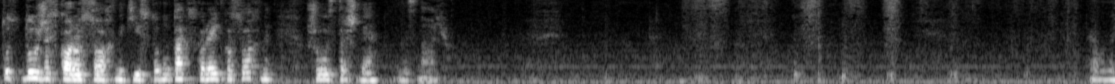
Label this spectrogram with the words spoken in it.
Тут дуже скоро сохне кісто. Ну так скоренько сохне, що страшне, не знаю. Певне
